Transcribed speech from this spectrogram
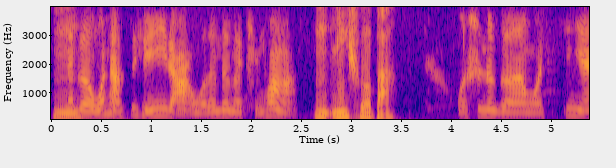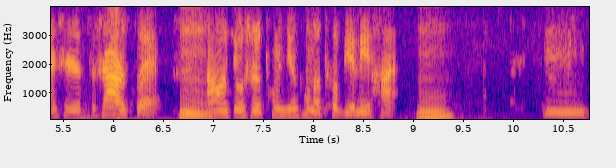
那个我想咨询一点我的那个情况啊。嗯，您说吧。我是那个，我今年是四十二岁。嗯。然后就是痛经痛的特别厉害。嗯。嗯，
